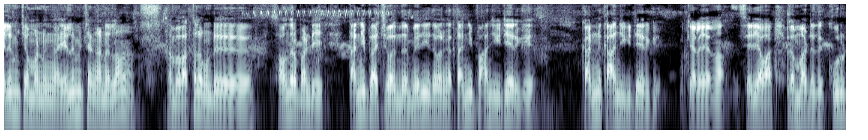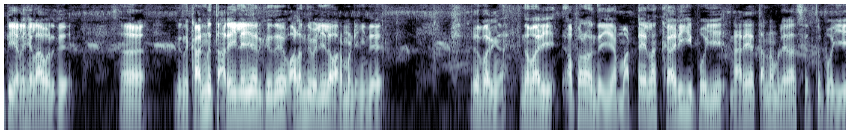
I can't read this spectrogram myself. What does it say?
எலுமிச்சம் மண்ணுங்க எலுமிச்சங்கன்னுலாம் நம்ம வத்தலை கொண்டு சவுந்தரபாண்டி தண்ணி பாய்ச்சி வந்த மாரி இதை வருங்க தண்ணி பாஞ்சிக்கிட்டே இருக்குது கண்ணு காஞ்சிக்கிட்டே இருக்குது கிளையெல்லாம். சரியாக வளர மாட்டுது குருட்டு இலைகளாக வருது. இந்த கண்ணு தரையிலேயே இருக்குது வளர்ந்து வெளியில் வர மாட்டேங்குது இதை பாருங்கள் இந்த மாதிரி அப்புறம் இந்த மட்டையெல்லாம் கருகி போய் நிறைய தன்னம்பிள்ளையெல்லாம் செத்து போய்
